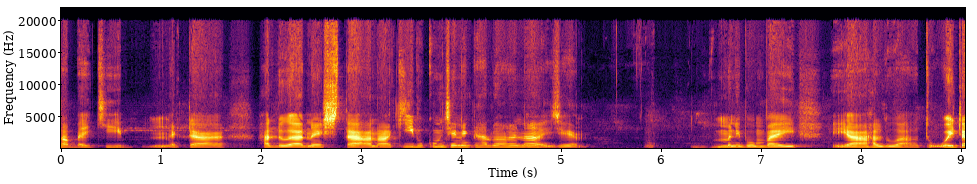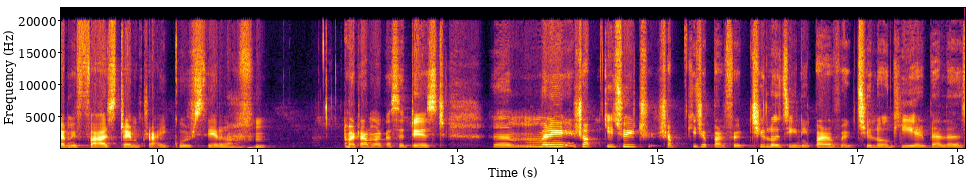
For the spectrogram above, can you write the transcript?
সবাই কি একটা হালুয়া নেস্তা না কী রকম যেন একটা হালুয়া হয় না এই যে মানে বোম্বাই ইয়া হালুয়া, তো ওইটা আমি ফার্স্ট টাইম ট্রাই করছিলাম। বাট আমার কাছে টেস্ট মানে সব কিছুই সব কিছু পারফেক্ট ছিল, চিনি পারফেক্ট ছিল, ঘিয়ের ব্যালেন্স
